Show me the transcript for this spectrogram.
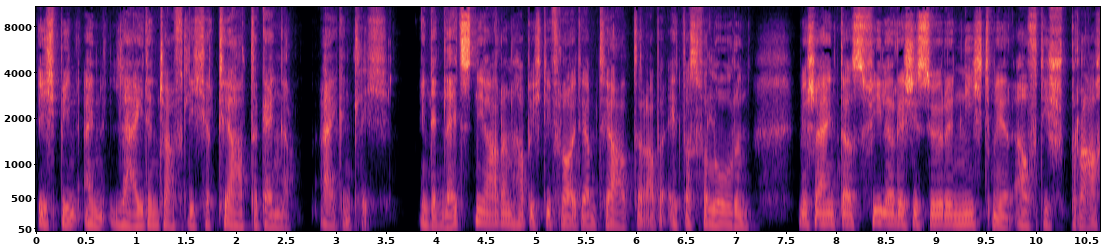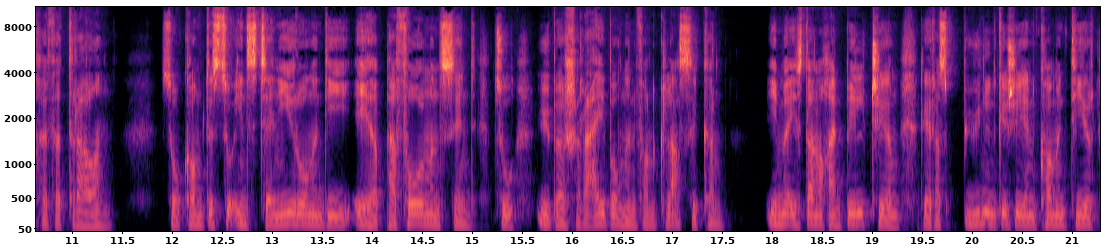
Ich bin ein leidenschaftlicher Theatergänger, eigentlich. In den letzten Jahren habe ich die Freude am Theater aber etwas verloren. Mir scheint, dass viele Regisseure nicht mehr auf die Sprache vertrauen. So kommt es zu Inszenierungen, die eher Performance sind, zu Überschreibungen von Klassikern. Immer ist da noch ein Bildschirm, der das Bühnengeschehen kommentiert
